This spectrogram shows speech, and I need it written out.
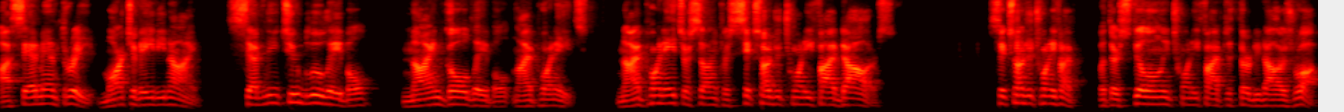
Uh, Sandman 3, March of 89, 72 blue label, nine gold label, 9.8s. 9.8s are selling for $625. 625, but they're still only 25 to $30 raw.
